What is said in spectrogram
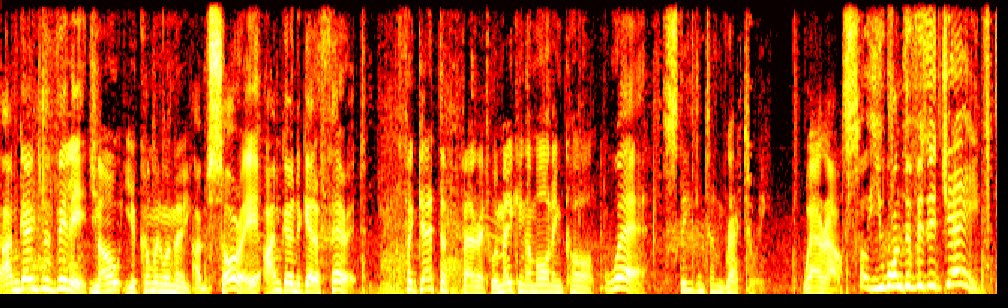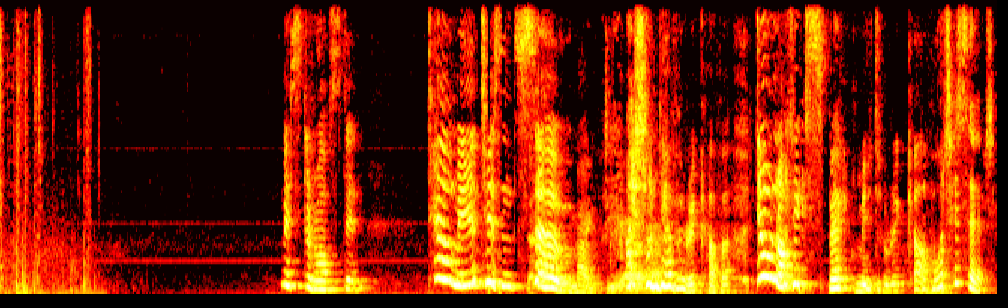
I'm going to the village. No, you're coming with me. I'm sorry, I'm going to get a ferret. Forget the ferret. We're making a morning call. Where? Steventon Rectory. Where else? Oh, you want to visit Jane? Mr. Austen, tell me it isn't uh, so. My dear. I shall never recover. Do not expect me to recover. What is it?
